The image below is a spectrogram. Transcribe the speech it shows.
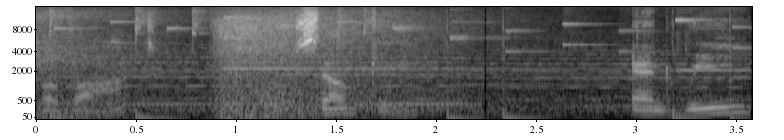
Clavat, Selkie, and we...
